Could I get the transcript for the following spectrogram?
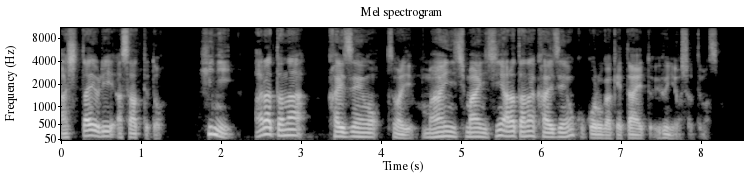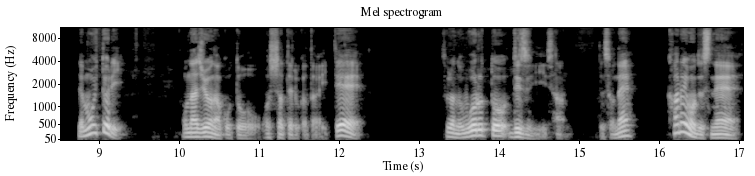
明日より明後日と、日に新たな改善を、つまり毎日毎日に新たな改善を心がけたいというふうにおっしゃっています。で、もう一人、同じようなことをおっしゃってる方がいて、それはウォルト・ディズニーさんですよね。彼もですね、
